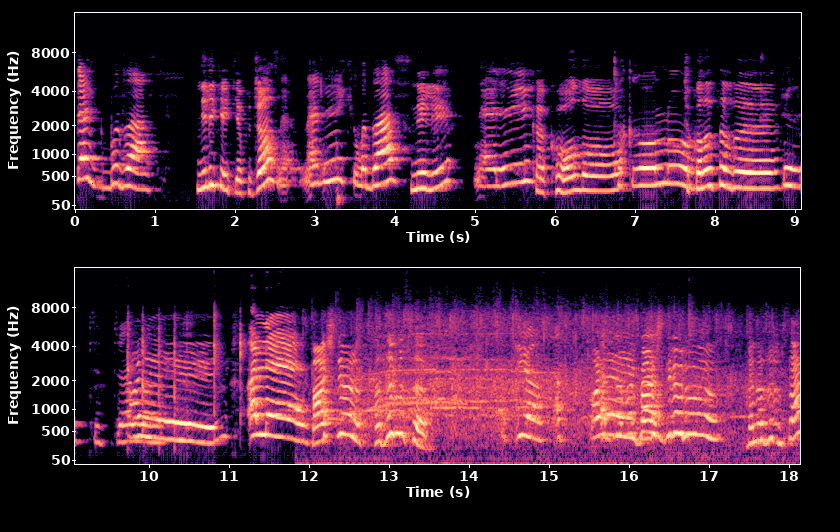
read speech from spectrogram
tek bırak. Neli kek yapacağız? Nereye bırak? Neli, Nereye? kakaolu, Çikolata. çikolatalı. Çikolata. Oley! Alev. Başlıyoruz. Hazır mısın? Atıyor. Oley! Başlıyoruz. Ben hazırım sen?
